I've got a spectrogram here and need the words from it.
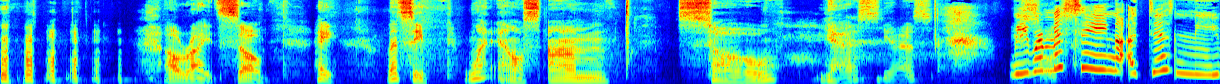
All right. So, hey, let's see. What else? Um, so, yes, yes. We were So- missing a Disney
